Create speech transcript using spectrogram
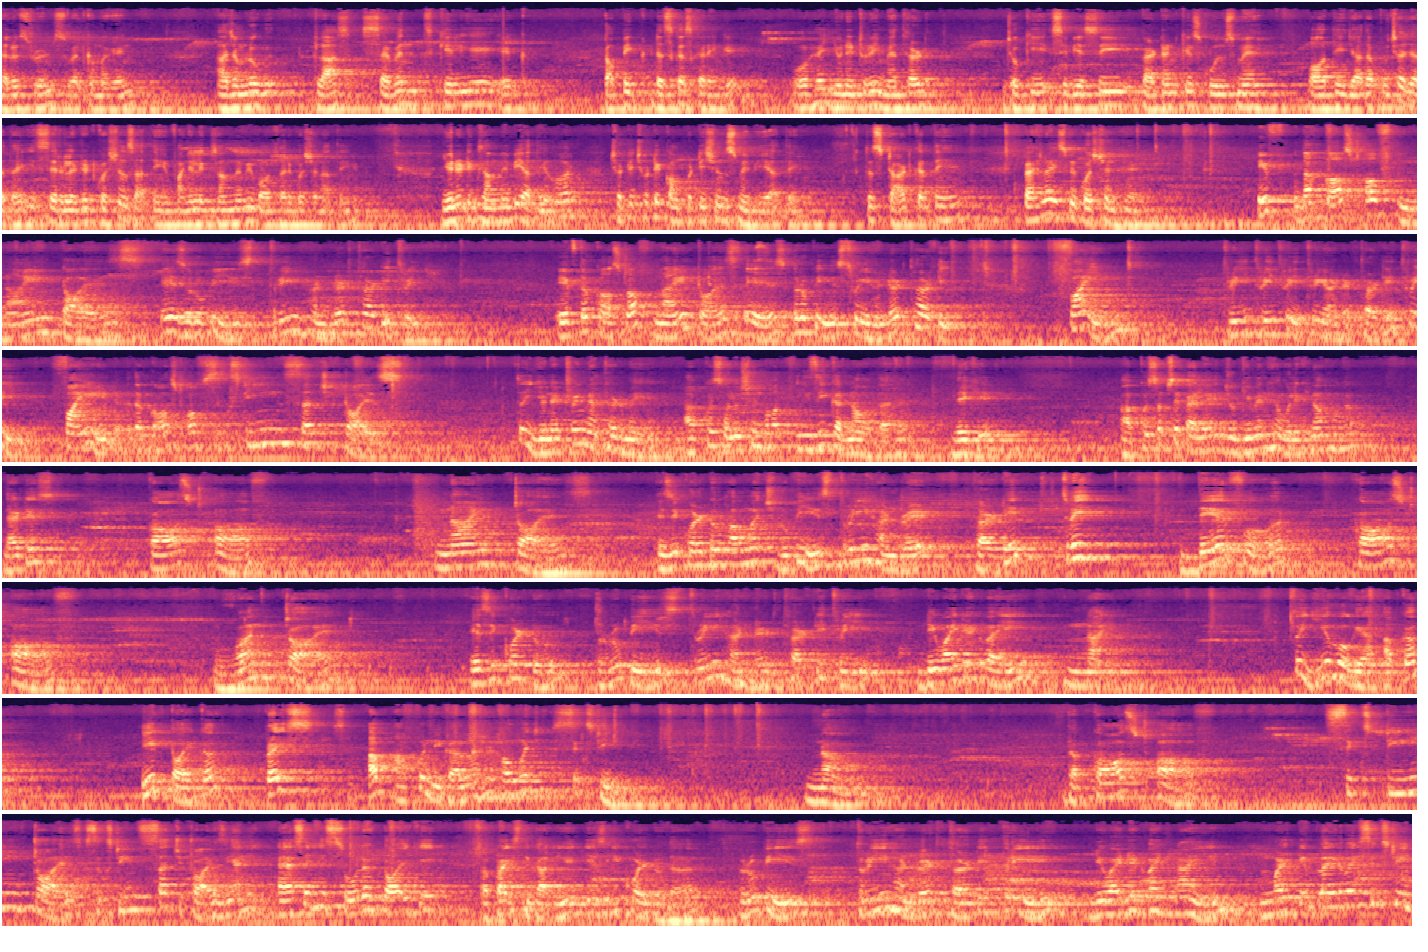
Hello students welcome again आज हम लोग क्लास सेवेंथ के लिए एक टॉपिक डिस्कस करेंगे। वो है यूनिटरी मेथड जो कि सीबीएसई पैटर्न के स्कूल्स में बहुत ही ज़्यादा पूछा जाता है। इससे रिलेटेड क्वेश्चंस आते हैं। फाइनल एग्ज़ाम में भी बहुत सारे क्वेश्चन आते हैं। यूनिट एग्ज़ाम में भी आते हैं और छोटे छोटे कॉम्पिटिशन्स में भी आते हैं। तो स्टार्ट करते हैं। पहला इसमें क्वेश्चन है, if the cost of nine toys is rupees 333 if the cost of nine toys is rupees 330 find 333 333 find the cost of 16 such toys तो यूनिटरी मेथड में आपको सॉल्यूशन बहुत इजी करना होता है देखिए आपको सबसे पहले जो गिवन है वो लिखना होगा that is cost of 9 toys is equal to how much rupees 333 therefore cost of one toy is equal to rupees 333 divided by 9 तो ये हो गया आपका एक टॉय का प्राइस अब आपको निकालना है how much 16 now the cost of 16 toys 16 such toys यानी ऐसे ही 16 टॉय की प्राइस निकालनी है is equal to the rupees 333 divided by nine multiplied by sixteen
